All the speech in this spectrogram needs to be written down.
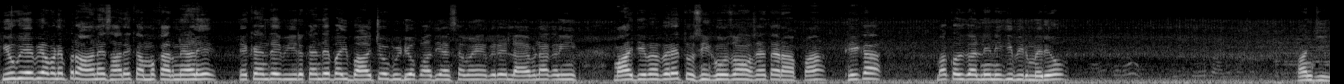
ਕਿਉਂਕਿ ਇਹ ਵੀ ਆਪਣੇ ਭਰਾ ਨੇ ਸਾਰੇ ਕੰਮ ਕਰਨ ਵਾਲੇ। ਇਹ ਕਹਿੰਦੇ, ਵੀਰ ਕਹਿੰਦੇ, ਬਾਈ ਬਾਅਦ ਚੋਂ ਵੀਡੀਓ ਪਾ ਦਿਆ ਇਸ ਸਮੇਂ, ਵੀਰੇ ਲਾਈਵ ਨਾ ਕਰੀ। ਮਾ ਜਿਵੇਂ ਵੀਰੇ ਤੁਸੀਂ ਖੁਸ਼ ਹੋ, ਉਸੇ ਤਰ੍ਹਾਂ ਆਪਾਂ, ਠੀਕ ਆ? ਮੈਂ ਕੋਈ ਗੱਲ ਨਹੀਂ ਕਿ ਵੀਰ ਮੇਰਿਓ ਹਾਂਜੀ,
